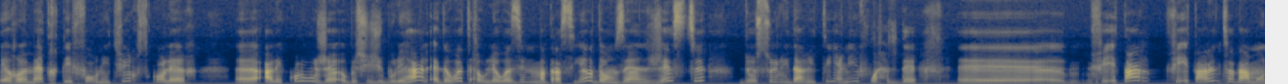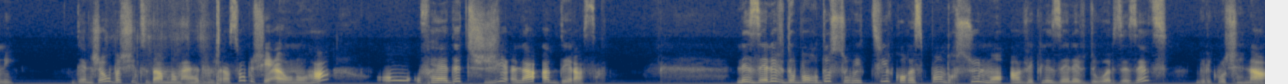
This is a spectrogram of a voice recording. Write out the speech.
et remettre des fournitures scolaires. À l'école باش يجيبوا لها الادوات أو اللوازم المدرسيه dans un geste de solidarité يعني في واحد في اطار في اطار تضامني اذا جاو باش يتضامنوا مع هذه المدرسة وباش يعاونوها وفي هذا التشجيع على الدراسه Les élèves de Bordeaux souhaitent-ils correspondre seulement avec les élèves de ورزازات قالك واش هنا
